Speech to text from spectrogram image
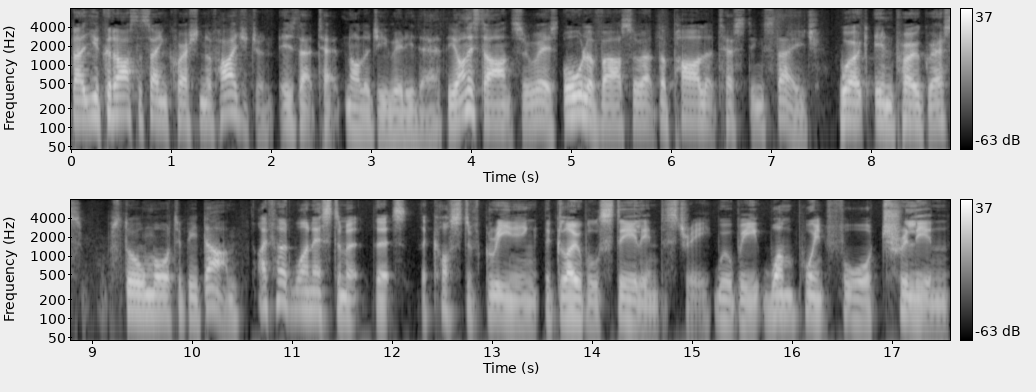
But you could ask the same question of hydrogen. Is that technology really there? The honest answer is all of us are at the pilot testing stage. Work in progress, still more to be done. I've heard one estimate that the cost of greening the global steel industry will be $1.4 trillion.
